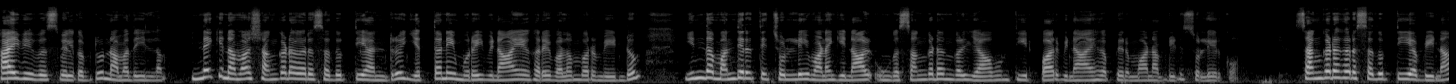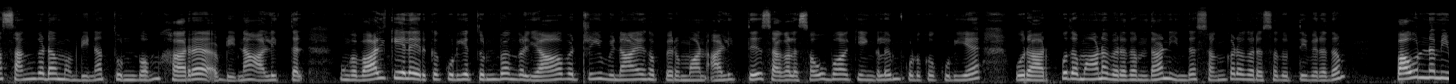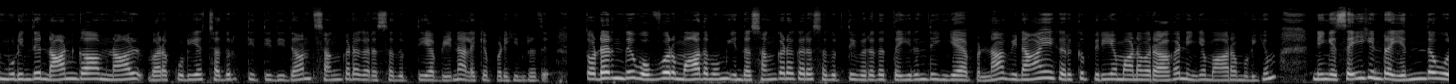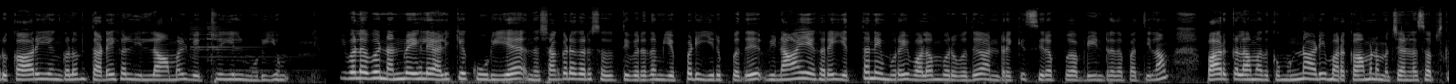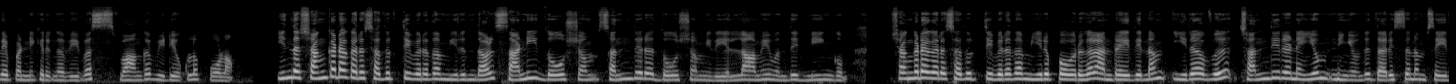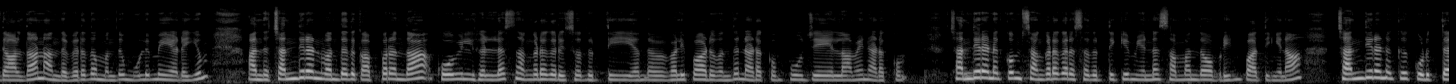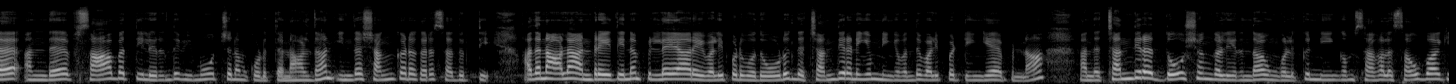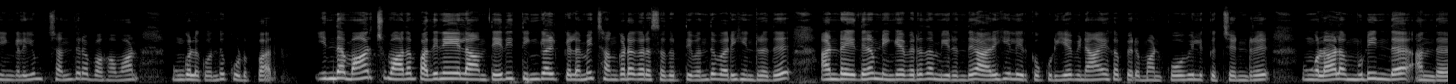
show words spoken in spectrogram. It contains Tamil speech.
ஹாய் விவர்ஸ் வெல்கம் டு நமது இல்லம். இன்றைக்கி நம்ம சங்கடகர சதுர்த்தி அன்று எத்தனை முறை விநாயகரை வலம் வர வேண்டும்? இந்த மந்திரத்தை சொல்லி வணங்கினால் உங்கள் சங்கடங்கள் யாவும் தீர்ப்பார் விநாயக பெருமான் அப்படின்னு சொல்லியிருக்கோம். சங்கடகர சதுர்த்தி அப்படின்னா சங்கடம் அப்படின்னா துன்பம் ஹர அப்படின்னா அழித்தல். உங்கள் வாழ்க்கையில் இருக்கக்கூடிய துன்பங்கள் யாவற்றையும் விநாயக பெருமான் அழித்து சகல சௌபாக்கியங்களும் கொடுக்கக்கூடிய ஒரு அற்புதமான விரதம் தான் இந்த சங்கடகர சதுர்த்தி விரதம். பௌர்ணமி முடிந்து நான்காம் நாள் வரக்கூடிய சதுர்த்தி திதி தான் சங்கடகர சதுர்த்தி அப்படின்னு அழைக்கப்படுகின்றது. தொடர்ந்து ஒவ்வொரு மாதமும் இந்த சங்கடகர சதுர்த்தி விரதத்தை இருந்தீங்க அப்படின்னா விநாயகருக்கு பிரியமானவராக நீங்கள் மாற முடியும். நீங்கள் செய்கின்ற எந்த ஒரு காரியங்களும் தடைகள் இல்லாமல் வெற்றியில் முடியும். இவ்வளவு நன்மைகளை அளிக்கக்கூடிய இந்த சங்கடகர சதுர்த்தி விரதம் எப்படி இருப்பது? விநாயகரை எத்தனை முறை வலம் வருவது? அன்றைக்கு சிறப்பு அப்படின்றத பற்றிலாம் பார்க்கலாம். அதுக்கு முன்னாடி மறக்காமல் நம்ம சேனலை சப்ஸ்கிரைப் பண்ணிக்கிறோங்க விவஸ் வாங்க வீடியோக்குள்ளே போகலாம் இந்த சங்கடகர சதுர்த்தி விரதம் இருந்தால் சனி தோஷம் சந்திர தோஷம் இது எல்லாமே வந்து நீங்கும். சங்கடகர சதுர்த்தி விரதம் இருப்பவர்கள் அன்றைய தினம் இரவு சந்திரனையும் நீங்கள் வந்து தரிசனம் செய்தால்தான் அந்த விரதம் வந்து முழுமையடையும். அந்த சந்திரன் வந்ததுக்கு அப்புறம்தான் கோவில்களில் சங்கடகர சதுர்த்தி அந்த வழிபாடு வந்து நடக்கும் பூஜை எல்லாமே நடக்கும். சந்திரனுக்கும் சங்கடகர சதுர்த்திக்கும் என்ன சம்பந்தம் அப்படின்னு பார்த்தீங்கன்னா சந்திரனுக்கு கொடுத்த அந்த சாபத்திலிருந்து விமோச்சனம் கொடுத்த நாள் தான் இந்த சங்கடகர சதுர்த்தி. அதனால் அன்றைய தினம் பிள்ளையாரை வழிபடுவதோடு இந்த சந்திரனையும் நீங்கள் வந்து வழிபட்டீங்க செஞ்சீங்க அப்படின்னா அந்த சந்திர தோஷங்கள் இருந்தால் உங்களுக்கு நீங்கும். சகல சௌபாகியங்களையும் சந்திர பகவான் உங்களுக்கு வந்து கொடுப்பார். இந்த மார்ச் மாதம் பதினேழாம் தேதி திங்கட்கிழமை சங்கடகர சதுர்த்தி வந்து வருகின்றது. அன்றைய தினம் நீங்கள் விரதம் இருந்து அருகில் இருக்கக்கூடிய விநாயக பெருமான் கோவிலுக்கு சென்று உங்களால் முடிந்த அந்த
